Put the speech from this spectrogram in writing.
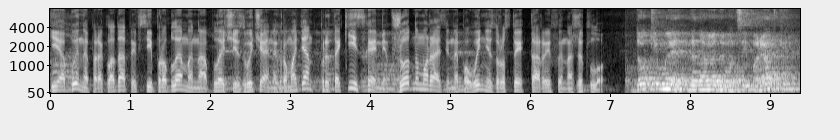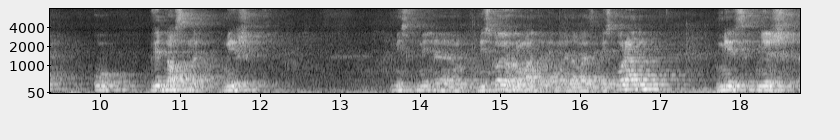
І аби не перекладати всі проблеми на плечі звичайних громадян, при такій схемі в жодному разі не повинні зрости тарифи на житло. Доки ми не наведемо ці порядки у відносинах між міс- мі- е, міською громадою, я маю на увазі міську раду, між, між е,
